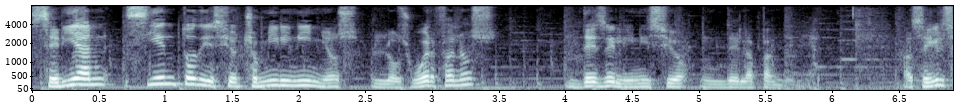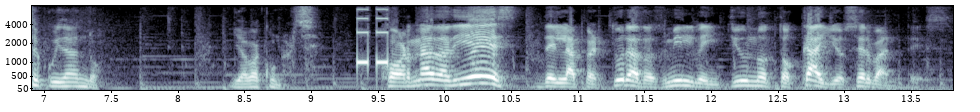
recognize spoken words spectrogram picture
Serían 118.000 niños los huérfanos desde el inicio de la pandemia a seguirse cuidando y a vacunarse. Jornada 10 de la Apertura 2021 Tocayo Cervantes.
